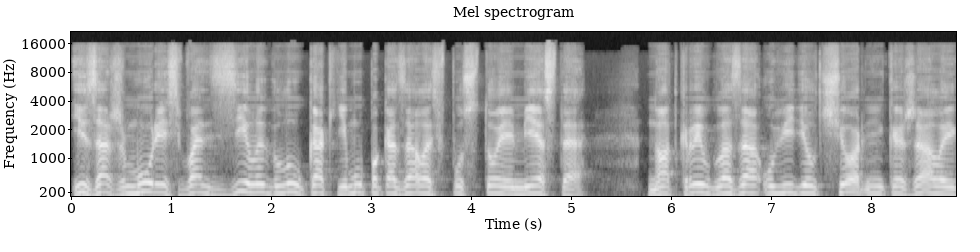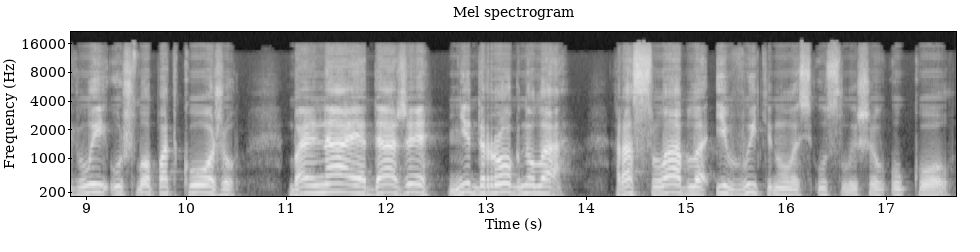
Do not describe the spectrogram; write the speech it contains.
и, зажмурясь, вонзил иглу, как ему показалось, в пустое место. Но, открыв глаза, увидел черненькое жало иглы ушло под кожу, Больная даже не дрогнула, расслабла и вытянулась, услышав укол.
